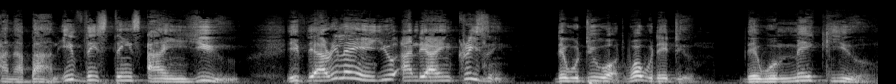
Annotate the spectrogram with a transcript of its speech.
and abound, if these things are in you, if they are really in you and they are increasing, they will do what? What will they do? They will make you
